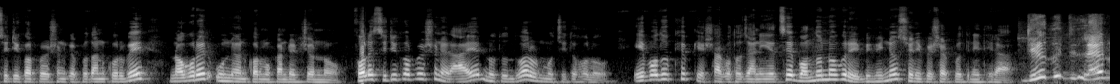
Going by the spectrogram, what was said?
সিটি কর্পোরেশনকে প্রদান করবে নগরের উন্নয়ন কর্মকাণ্ডের জন্য। ফলে সিটি কর্পোরেশনের আয়ের নতুন দুয়ার উন্মোচিত হলো। এ পদক্ষেপকে স্বাগত জানিয়েছে বন্দর নগরীর বিভিন্ন শ্রেণি পেশার প্রতিনিধিরা যেহেতু ল্যান্ড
